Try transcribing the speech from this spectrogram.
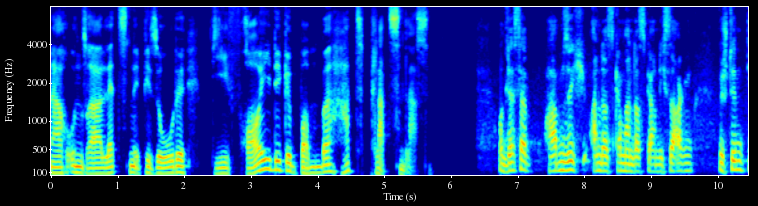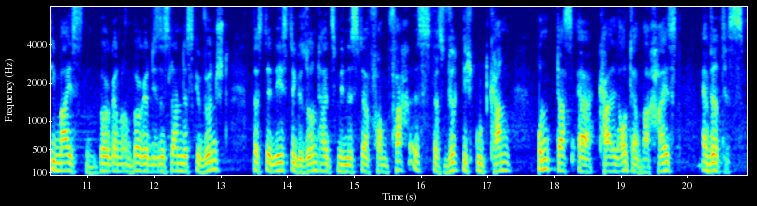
nach unserer letzten Episode die freudige Bombe hat platzen lassen. Und deshalb haben sich, anders kann man das gar nicht sagen, bestimmt die meisten Bürgerinnen und Bürger dieses Landes gewünscht, dass der nächste Gesundheitsminister vom Fach ist, das wirklich gut kann und dass er Karl Lauterbach heißt. Er wird es.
